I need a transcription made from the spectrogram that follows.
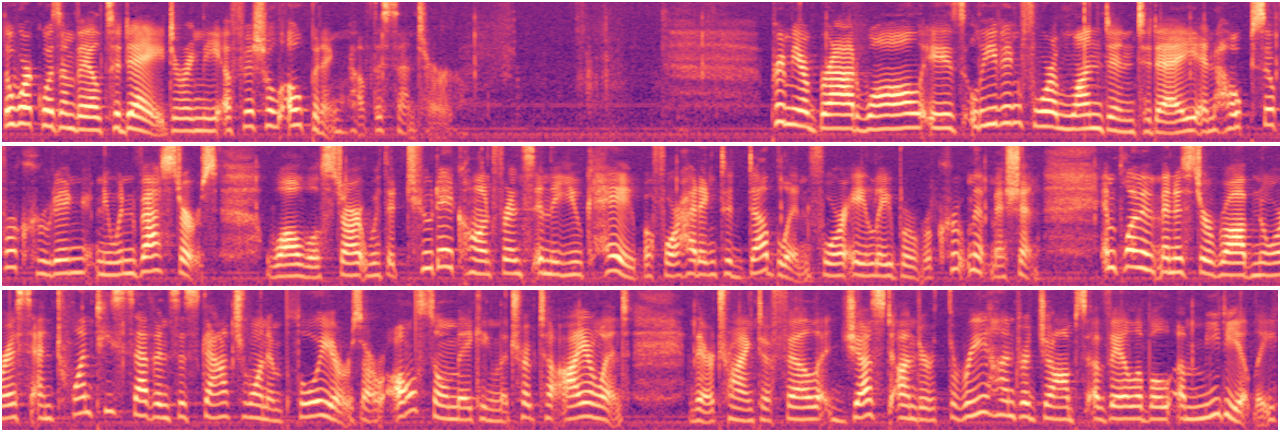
The work was unveiled today during the official opening of the center. Premier Brad Wall is leaving for London today in hopes of recruiting new investors. Wall will start with a two-day conference in the UK before heading to Dublin for a labour recruitment mission. Employment Minister Rob Norris and 27 Saskatchewan employers are also making the trip to Ireland. They're trying to fill just under 300 jobs available immediately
